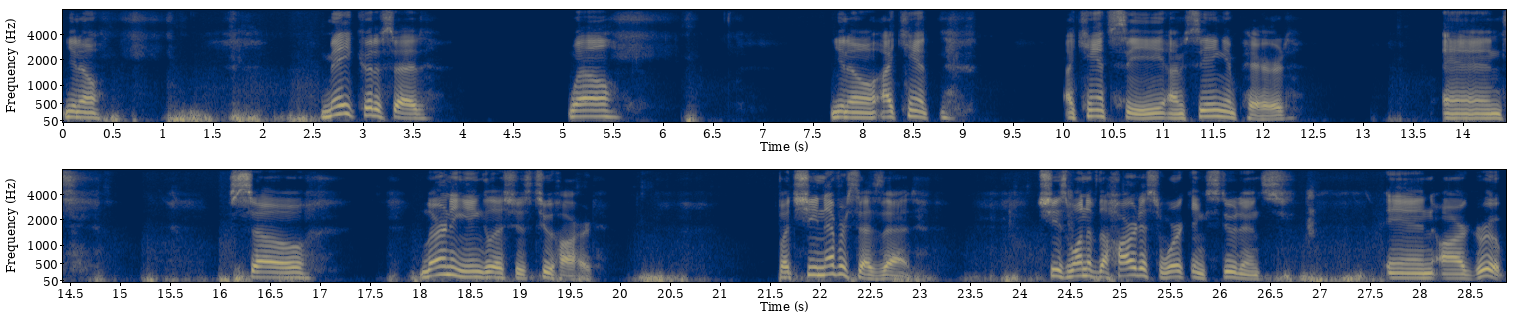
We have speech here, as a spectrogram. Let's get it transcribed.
You know, May could have said, well, you know, I can't I can't see, I'm seeing impaired. And so learning English is too hard. But she never says that. She's one of the hardest working students in our group.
